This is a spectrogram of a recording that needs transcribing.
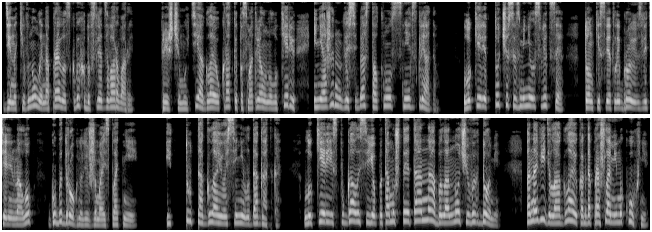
Дина кивнула и направилась к выходу вслед за Варварой. Прежде чем уйти, Аглая украдкой посмотрела на Лукерию и неожиданно для себя столкнулась с ней взглядом. Лукерия тотчас изменилась в лице, тонкие светлые брови взлетели на лоб, губы дрогнули, сжимаясь плотнее. Тут Аглаю осенила догадка. Лукерия испугалась ее, потому что это она была ночью в их доме. Она видела Аглаю, когда прошла мимо кухни.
